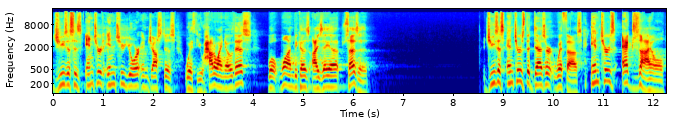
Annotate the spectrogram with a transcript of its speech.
Jesus has entered into your injustice with you. How do I know this? Well, one, because Isaiah says it. Jesus enters the desert with us, enters exile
